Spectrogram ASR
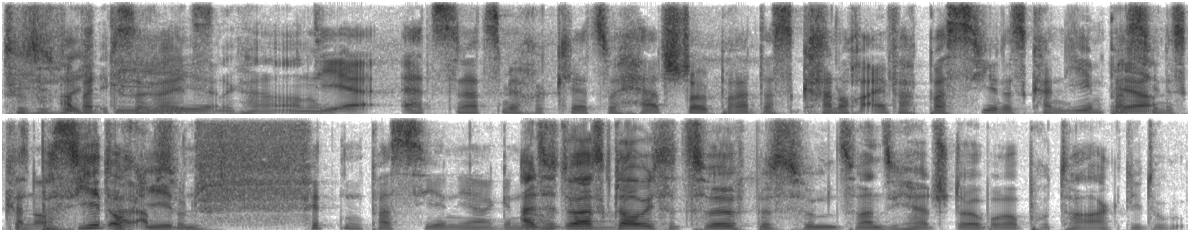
tust du es vielleicht extra reizen, keine Ahnung. Die Ärztin hat es mir auch erklärt, so Herzstolperer, das kann auch einfach passieren, das kann jedem passieren, ja, das kann das passiert auch jedem. Fitten passieren, ja, genau. Also du hast, glaube ich, so 12 bis 25 Herzstolperer pro Tag, die du,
